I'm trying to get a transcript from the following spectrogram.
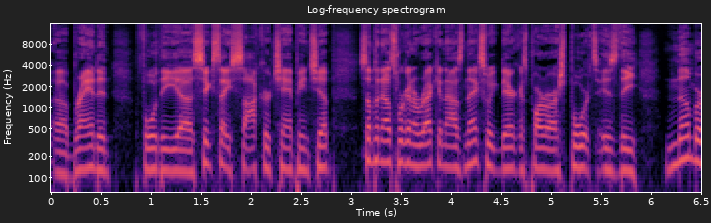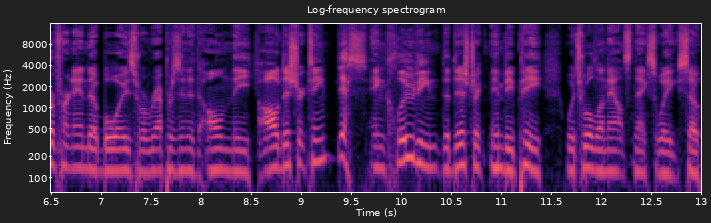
uh, Brandon for the six A soccer championship. Something else we're going to recognize next week, Derek, as part of our sports, is the number of Hernando boys who were represented on the all district team. Yes. including the district MVP, which we'll announce next week. So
